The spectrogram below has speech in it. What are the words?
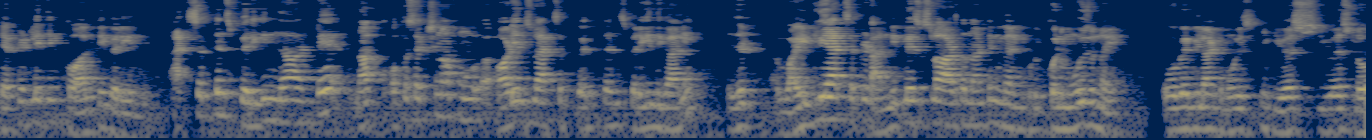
డెఫినెట్లీ థింక్ క్వాలిటీ పెరిగింది. యాక్సెప్టెన్స్ పెరిగిందా అంటే నాకు ఒక సెక్షన్ ఆఫ్ ఆడియన్స్లో యాక్సెప్టెన్స్ పెరిగింది కానీ ఇజ్ ఇట్ వైడ్లీ యాక్సెప్టెడ్ అన్ని ప్లేసెస్లో ఆడుతుంది అంటే మేము ఇప్పుడు కొన్ని మూవీస్ ఉన్నాయి. ఓ బేబీ లాంటి మూవీస్ నీకు యుఎస్ యుఎస్లో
